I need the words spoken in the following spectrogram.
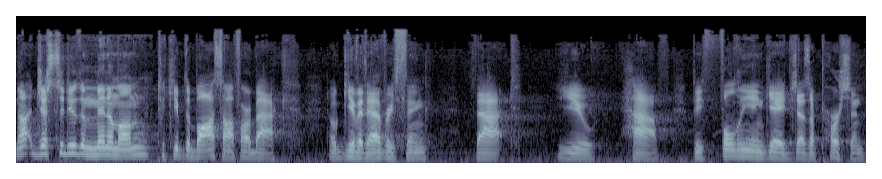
not just to do the minimum to keep the boss off our back. No, give it everything that you have. Be fully engaged as a person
